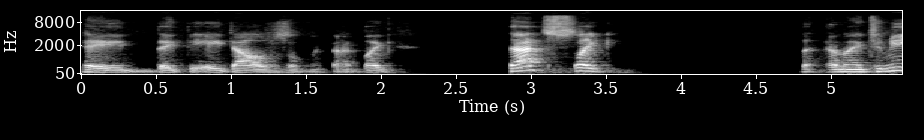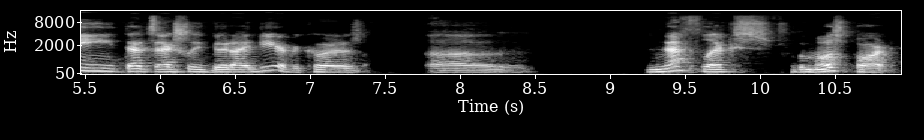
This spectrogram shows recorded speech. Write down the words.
paid like the eight dollars or something like that. Like that's like I mean to me that's actually a good idea because uh, Netflix for the most part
